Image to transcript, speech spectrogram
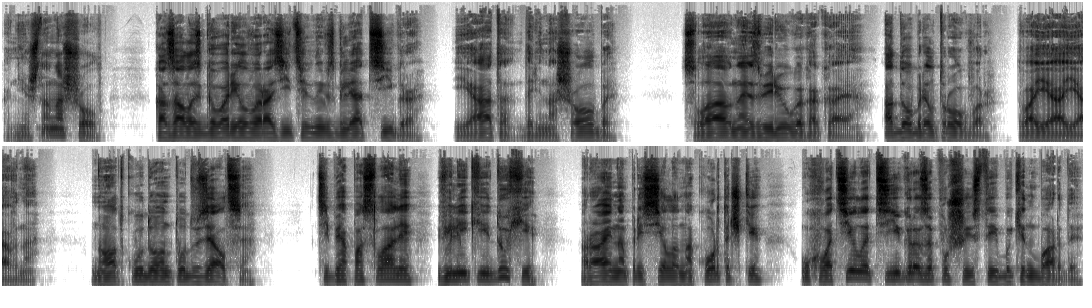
«Конечно, нашел!» Казалось, говорил выразительный взгляд тигра. «Я-то, да не нашел бы!» «Славная зверюга какая!» — одобрил Трогвар. «Твоя явно!» «Но откуда он тут взялся?» «Тебя послали великие духи!» Райна присела на корточки, ухватила тигра за пушистые бакенбарды.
